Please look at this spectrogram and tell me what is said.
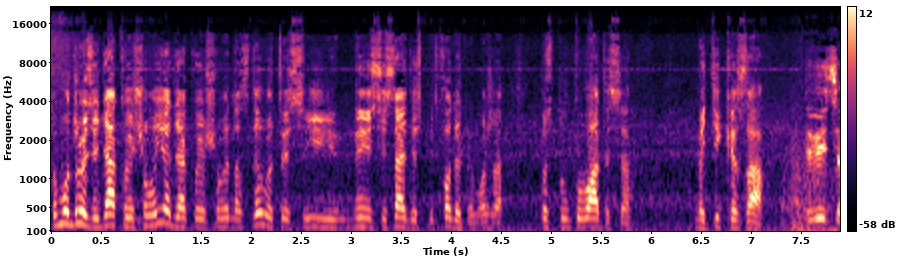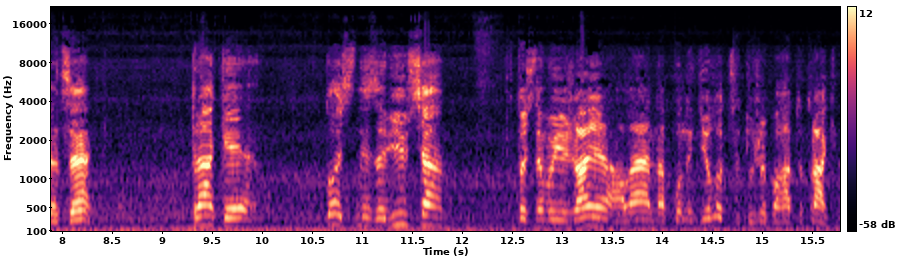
Тому, друзі, дякую, що ви є. Дякую, що ви нас дивитесь і не стісняйтесь підходити, можна поспілкуватися. Ми тільки за. Дивіться, це траки. Хтось не завівся, хтось не виїжджає, але на понеділок це дуже багато траків.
